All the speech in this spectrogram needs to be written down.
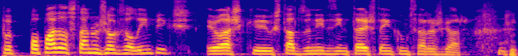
para, para o Paddle estar nos Jogos Olímpicos, eu acho que os Estados Unidos inteiros têm que começar a jogar.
